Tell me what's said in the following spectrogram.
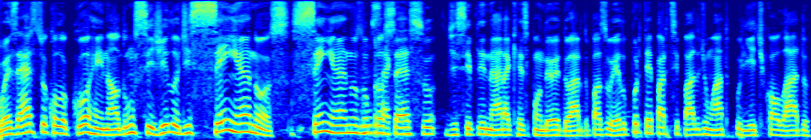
O Exército colocou, Reinaldo, um sigilo de 100 anos, 100 anos no Um processo disciplinar a que respondeu Eduardo Pazuello por ter participado de um ato político ao lado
